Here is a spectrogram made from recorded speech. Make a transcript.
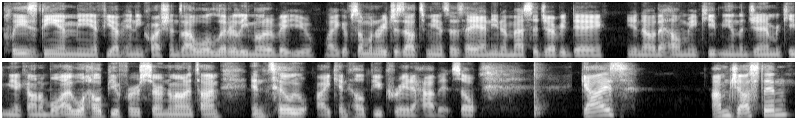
please DM me if you have any questions. I will literally motivate you. Like if someone reaches out to me and says, "Hey, I need a message every day," you know, to help me keep me in the gym or keep me accountable, I will help you for a certain amount of time until I can help you create a habit. So, guys, I'm Justin.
